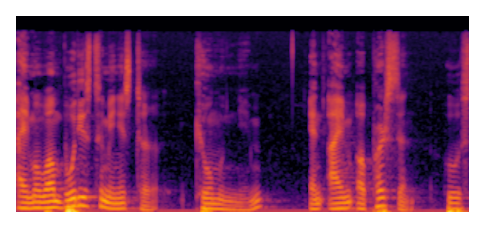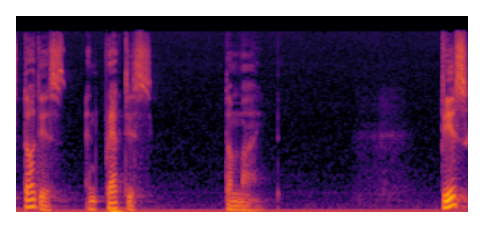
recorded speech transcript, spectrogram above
I'm a Won Buddhist minister, Gyomunim, and I'm a person who studies and practices the mind. This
